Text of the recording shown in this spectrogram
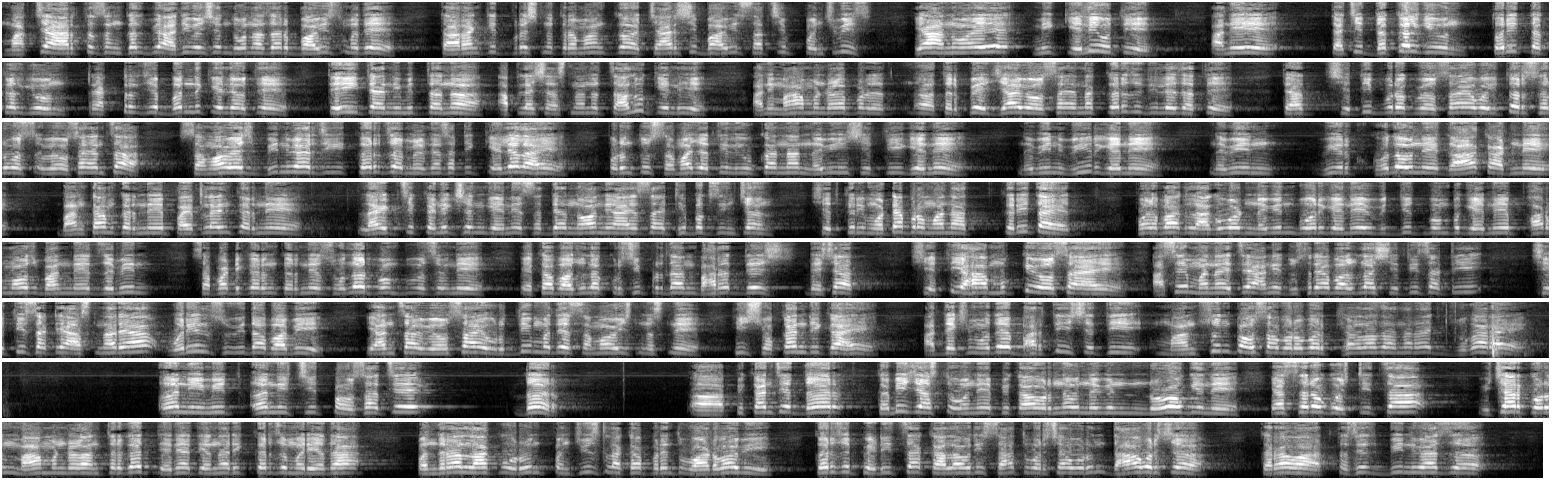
मागच्या अर्थसंकल्पीय अधिवेशन दोन हजार बावीसमध्ये तारांकित प्रश्न क्रमांक चारशे बावीस सातशे पंचवीस या अन्वये मी केली होती. आणि त्याची दखल घेऊन त्वरित दखल घेऊन ट्रॅक्टर जे बंद केले होते तेही त्या निमित्तानं आपल्या शासनानं चालू केली. आणि महामंडळातर्फे ज्या व्यवसायांना कर्ज दिले जाते त्यात शेतीपूरक व्यवसाय व इतर सर्व स- व्यवसायांचा समावेश बिनव्याजी कर्ज मिळण्यासाठी केलेला आहे. परंतु समाजातील युवकांना नवीन शेती घेणे नवीन विहीर घेणे नवीन विहीर खोलवणे गाळ काढणे बांधकाम करणे पाईपलाईन करणे लाईटचे कनेक्शन घेणे सध्या नॉन एस आय ठिबक सिंचन शेतकरी मोठ्या प्रमाणात करीत आहेत. फळबाग लागवड नवीन बोर घेणे विद्युत पंप घेणे फार्म हाऊस बांधणे जमीन सपाटीकरण करणे सोलर पंप बसवणे एका बाजूला कृषी प्रधान भारत देश देशात शेती हा मुख्य व्यवसाय आहे असे म्हणायचे आणि दुसऱ्या बाजूला शेतीसाठी शेतीसाठी असणाऱ्या वरील सुविधा बाबी यांचा व्यवसाय वृद्धीमध्ये समावेश नसणे ही शोकांतिका आहे. अध्यक्ष महोदय भारतीय शेती मान्सून पावसाबरोबर खेळला जाणारा एक जुगार आहे. अनियमित अनिश्चित पावसाचे दर पिकांचे दर कमी जास्त होणे पिकावर नवनवीन रोग येणे या सर्व गोष्टीचा विचार करून महामंडळांतर्गत देण्यात येणारी कर्ज मर्यादा पंधरा लाख वरून पंचवीस लाखापर्यंत वाढवावी. कर्ज फेडीचा कालावधी सात वर्षावरून दहा वर्ष करावा. तसेच बिनव्याज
